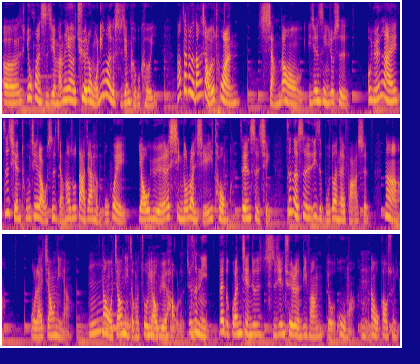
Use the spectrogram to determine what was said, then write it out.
呃，又换时间嘛，那要确认我另外一个时间可不可以。然后在这个当下，我就突然。想到一件事情，就是哦，原来之前图杰老师讲到说，大家很不会邀约，那信都乱写一通，这件事情真的是一直不断在发生。那我来教你啊，嗯，那我教你怎么做邀约好了。就是你那个关键就是时间确认的地方有误嘛，嗯，那我告诉你，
